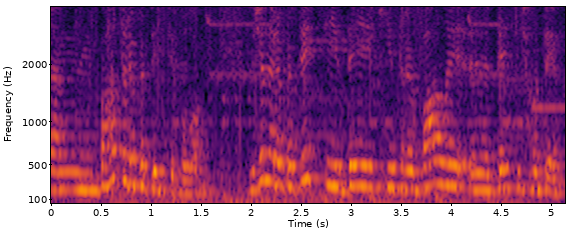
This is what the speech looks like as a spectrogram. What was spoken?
Ем, Багато репетицій було. Звичайно, репетиції деякі тривали е, 10 годин.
